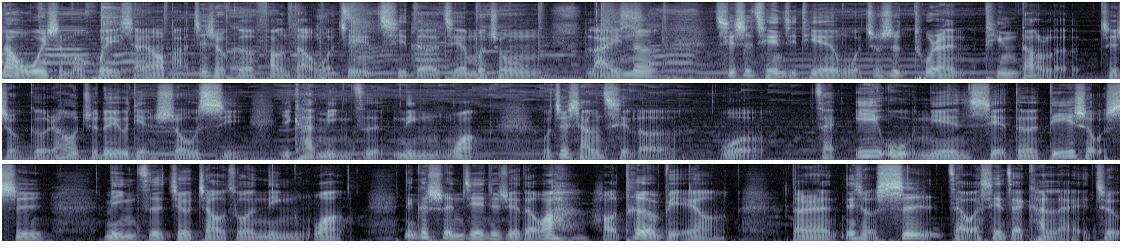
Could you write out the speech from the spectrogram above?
那我为什么会想要把这首歌放到我这一期的节目中来呢？其实前几天我就是突然听到了这首歌，然后觉得有点熟悉，一看名字《凝望》，我就想起了我在一五年写的第一首诗《名字就叫做《凝望》。那个瞬间就觉得哇，好特别哦。当然，那首诗在我现在看来就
